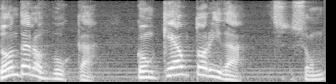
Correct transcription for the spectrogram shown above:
¿Dónde los busca? ¿Con qué autoridad? Son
